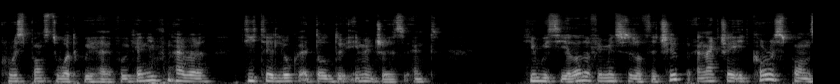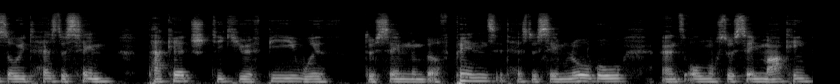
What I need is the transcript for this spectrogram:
corresponds to what we have. We can even have a detailed look at all the images and here we see a lot of images of the chip and actually it corresponds so it has the same package TQFP with the same number of pins, it has the same logo and almost the same marking.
